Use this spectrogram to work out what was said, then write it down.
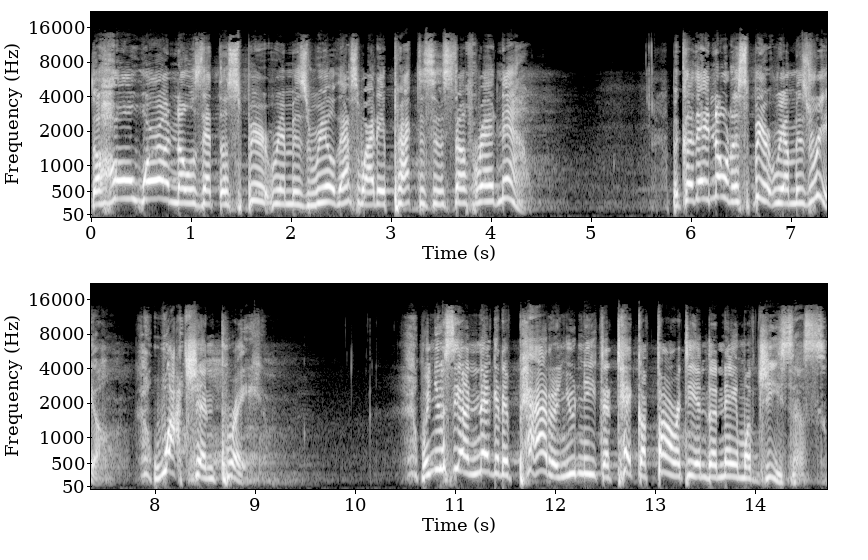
The whole world knows that the spirit realm is real. That's why they're practicing stuff right now. Because they know the spirit realm is real. Watch and pray. When you see a negative pattern, you need to take authority in the name of Jesus.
